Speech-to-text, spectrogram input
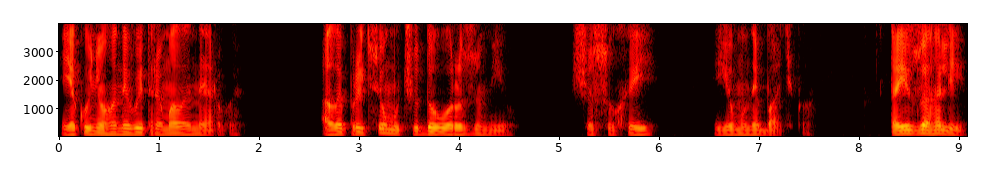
як у нього не витримали нерви, але при цьому чудово розумів, що сухий йому не батько, та й взагалі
